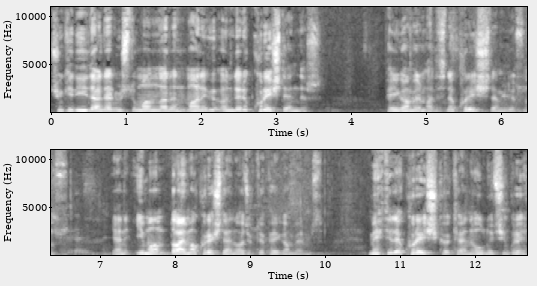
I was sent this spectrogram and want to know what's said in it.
Çünkü liderler Müslümanların manevi önderi Kureyş'tendir. Peygamberin hadisinde Kureyş'ten biliyorsunuz. Yani imam daima Kureyş'ten olacak diyor Peygamberimiz. Mehdi de Kureyş kökenli olduğu için Kureyş.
